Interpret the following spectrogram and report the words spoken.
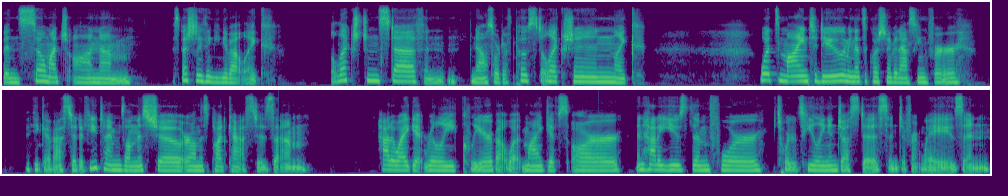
been so much on, um, especially thinking about like election stuff and now sort of post election, like what's mine to do? I mean, that's a question I've been asking for, I think I've asked it a few times on this show or on this podcast is, um, how do I get really clear about what my gifts are and how to use them for towards healing and justice in different ways and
